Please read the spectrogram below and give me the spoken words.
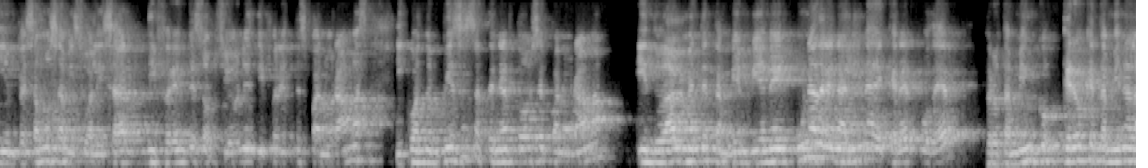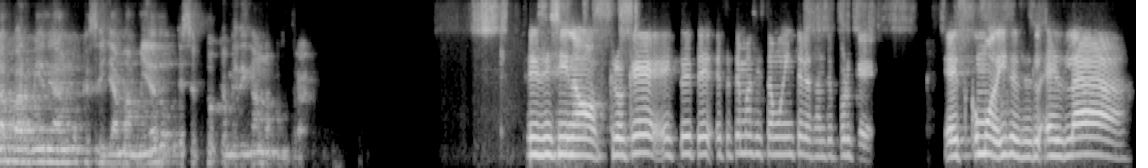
y empezamos a visualizar diferentes opciones, diferentes panoramas y cuando empiezas a tener todo ese panorama, indudablemente también viene una adrenalina de querer poder, pero también creo que también a la par viene algo que se llama miedo, excepto que me digan lo contrario. Sí, sí, sí, no, creo que este, este tema sí está muy interesante porque es como dices, es, es la,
